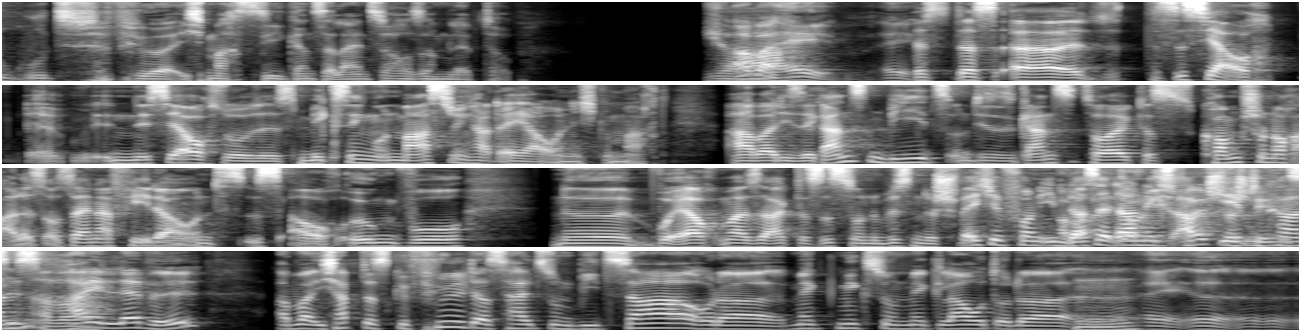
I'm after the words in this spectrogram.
zu gut für, ich mache sie ganz allein zu Hause am Laptop. Ja, aber hey, hey. Das, das, äh, das ist ja auch äh, ist ja auch so, das Mixing und Mastering hat er ja auch nicht gemacht. Aber diese ganzen Beats und dieses ganze Zeug, das kommt schon noch alles aus seiner Feder und es ist auch irgendwo eine, wo er auch immer sagt, das ist so ein bisschen eine Schwäche von ihm, aber dass er da nichts abgeben kann. Es ist aber High Level, aber ich habe das Gefühl, dass halt so ein Bizarre oder Mac Mix und Mac Loud oder mhm. äh, äh,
